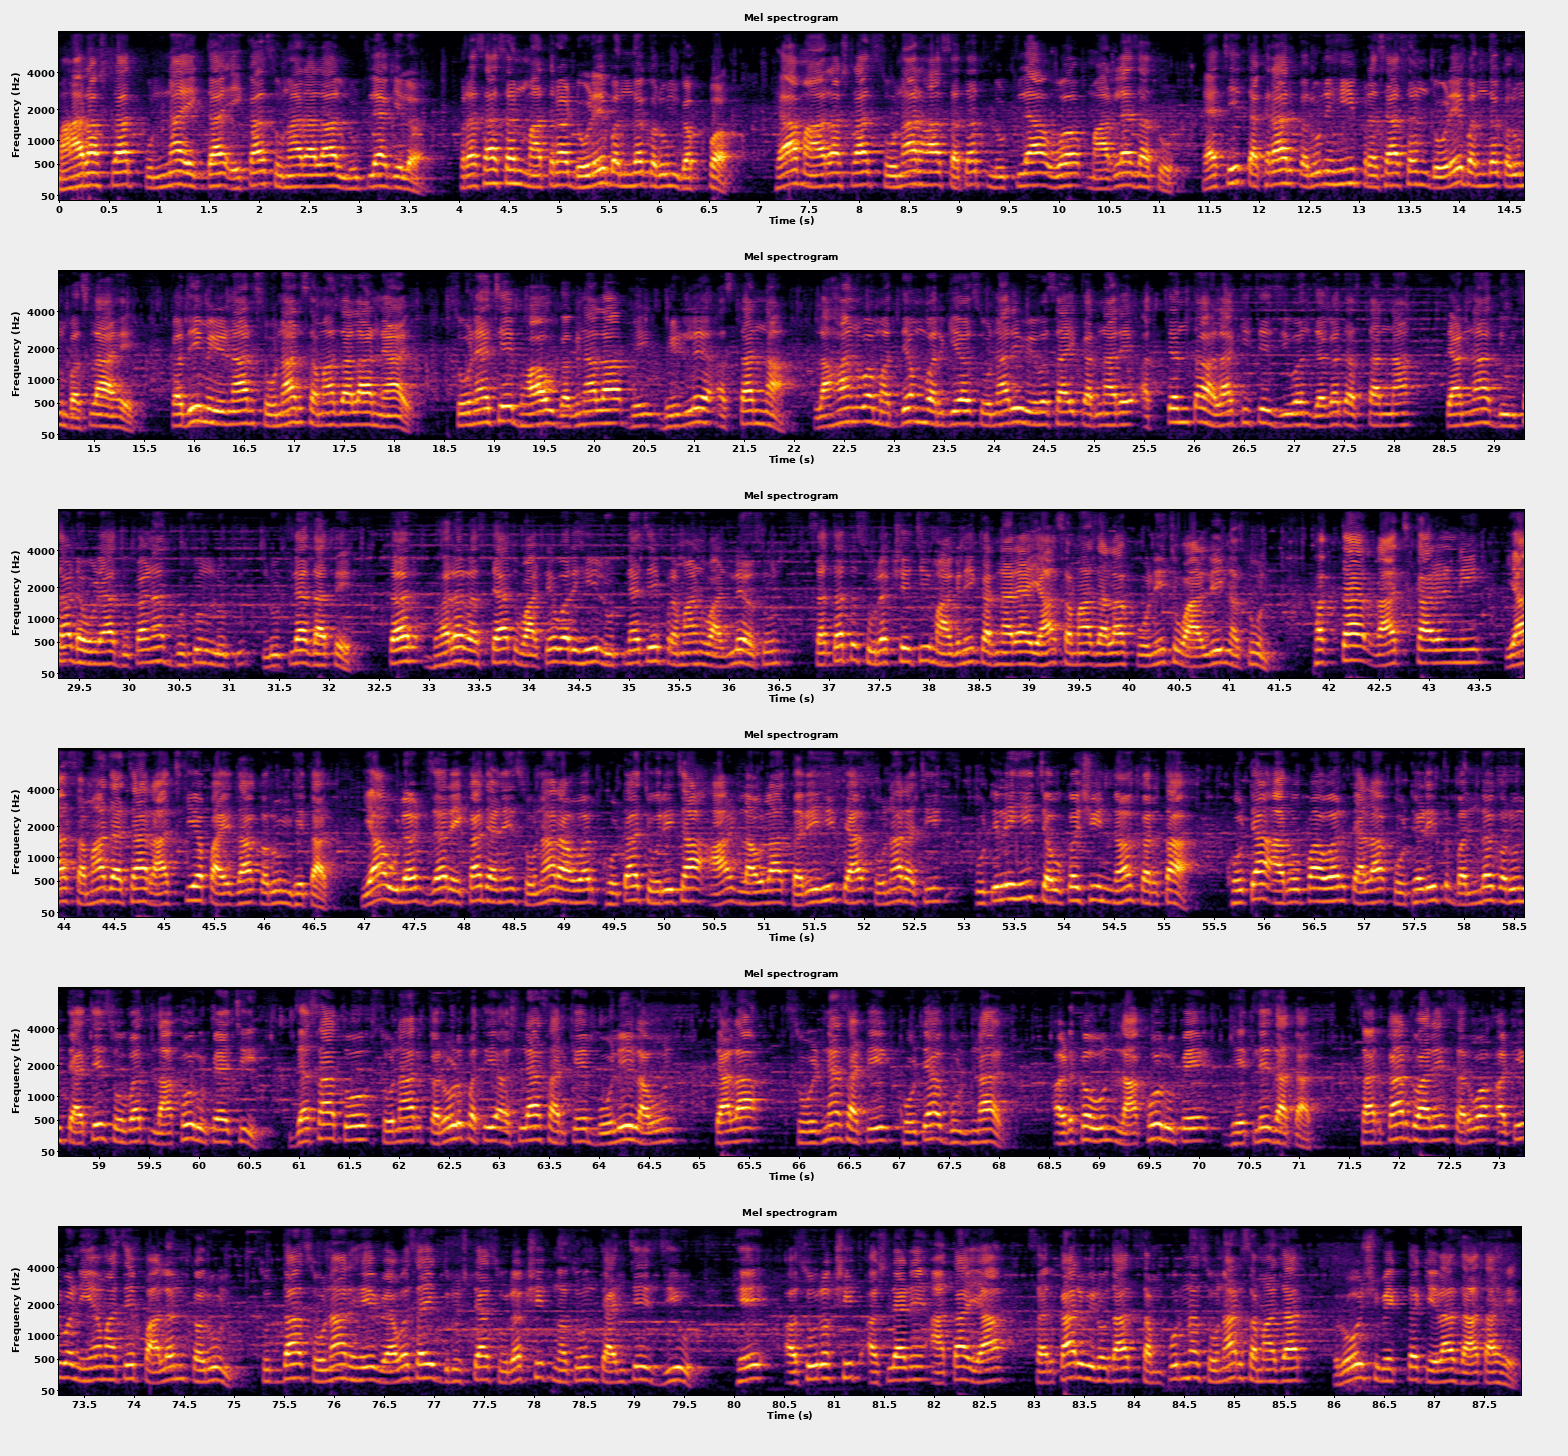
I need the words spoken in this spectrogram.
महाराष्ट्रात पुन्हा एकदा एका सोनाराला लुटल्या गेलं. प्रशासन मात्र डोळे बंद करून गप्प. ह्या महाराष्ट्रात सोनार हा सतत लुटल्या व मारल्या जातो. ह्याची तक्रार करूनही प्रशासन डोळे बंद करून बसला आहे. कधी मिळणार सोनार समाजाला न्याय? सोन्याचे भाव गगनाला भे भिडले असताना लहान व मध्यमवर्गीय सोनारी व्यवसाय करणारे अत्यंत हलाखीचे जीवन जगत असताना त्यांना दिवसाढवळ्या दुकानात घुसून लुट लुटल्या जाते. तर भर रस्त्यात वाटेवरही लुटण्याचे प्रमाण वाढले असून सतत सुरक्षेची मागणी करणाऱ्या या समाजाला कोणीच वाढली नसून फक्त राजकारणी या समाजाचा राजकीय फायदा करून घेतात. या उलट जर एखाद्याने सोनारावर खोटा चोरीचा आड लावला तरीही त्या सोनाराची कुठलीही चौकशी न करता खोट्या आरोपावर त्याला कोठडीत बंद करून त्याचे सोबत लाखो रुपयाची जसा तो सोनार करोडपती असल्यासारखे बोली लावून त्याला सोडण्यासाठी खोट्या गुन्ह्यात अडकवून लाखो रुपये घेतले जातात. सरकारद्वारे सर्व अटी व नियमाचे पालन करून सुद्धा सोनार हे व्यावसायिकदृष्ट्या सुरक्षित नसून त्यांचे जीव हे असुरक्षित असल्याने आता या सरकारविरोधात संपूर्ण सोनार समाजात रोष व्यक्त केला जात आहे.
